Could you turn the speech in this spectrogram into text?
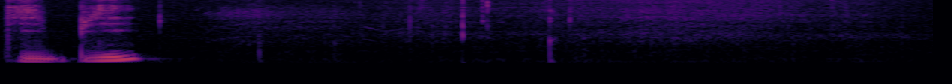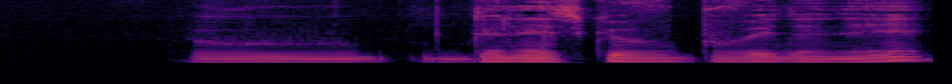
Tipeee. Vous donnez ce que vous pouvez donner.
